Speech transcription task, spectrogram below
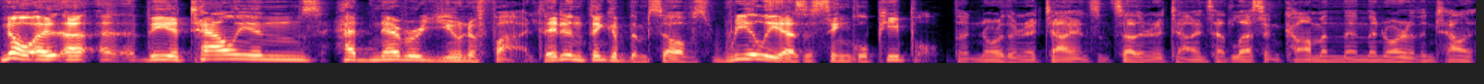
No, uh, uh, uh, the Italians had never unified. They didn't think of themselves really as a single people. The Northern Italians and Southern Italians had less in common than the Northern Italian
